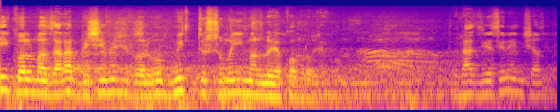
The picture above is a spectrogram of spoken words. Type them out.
এই কলমা যারা বেশি বেশি করব, মৃত্যুর সময় ইমান লইয়া কবর রাজি আছেন ইনশাল্লাহ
